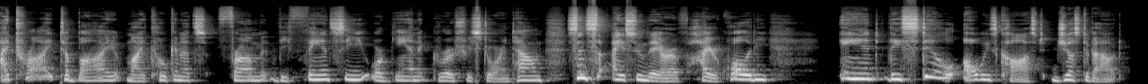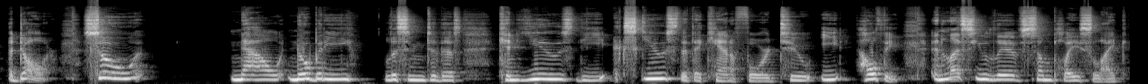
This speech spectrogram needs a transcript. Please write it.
I tried to buy my coconuts from the fancy organic grocery store in town, since I assume they are of higher quality, and they still always cost just about a dollar. So now nobody listening to this can use the excuse that they can't afford to eat healthy. Unless you live someplace like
